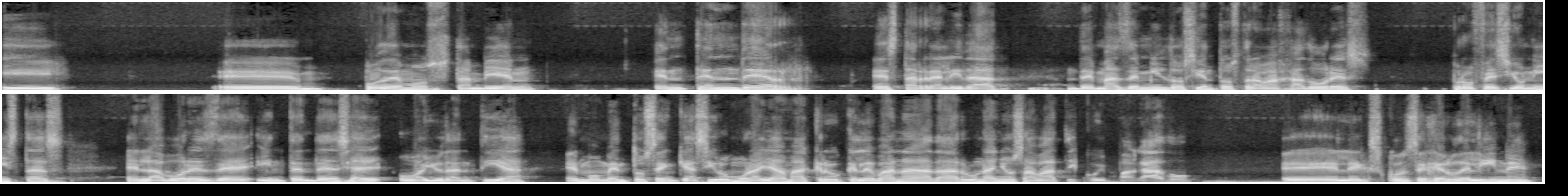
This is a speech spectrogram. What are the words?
y eh, podemos también entender esta realidad de más de 1.200 trabajadores profesionistas en labores de intendencia o ayudantía en momentos en que a Ciro Murayama creo que le van a dar un año sabático y pagado, eh, el ex consejero del INE,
